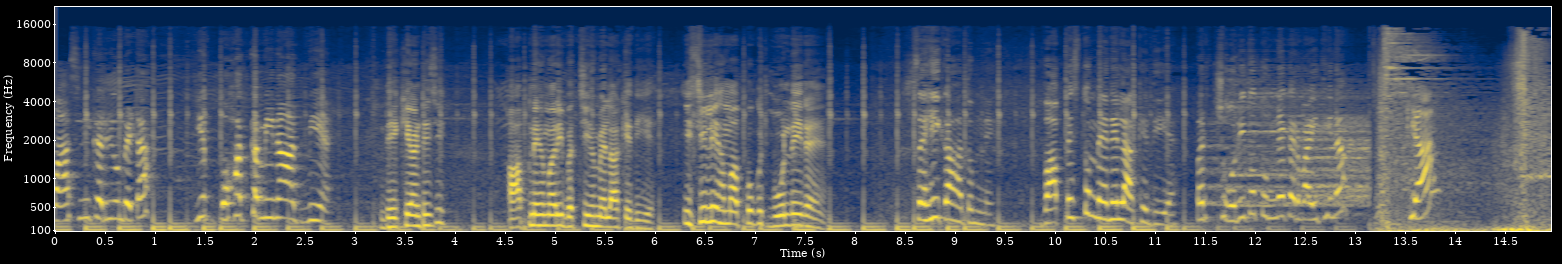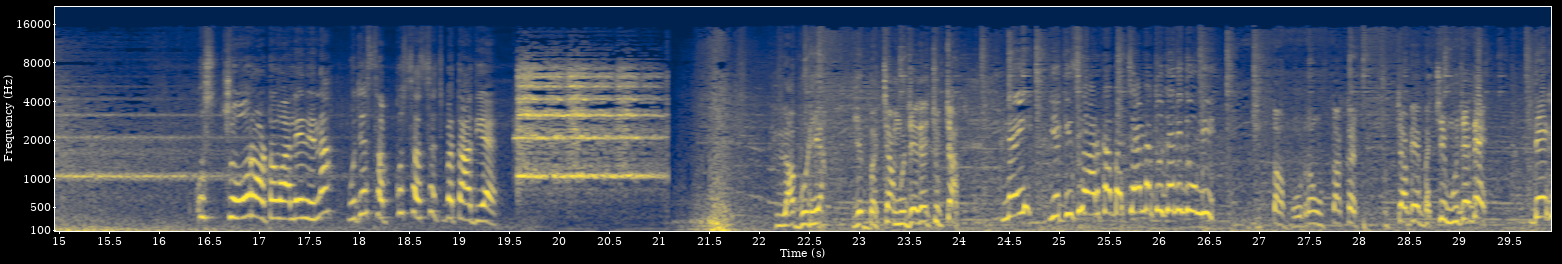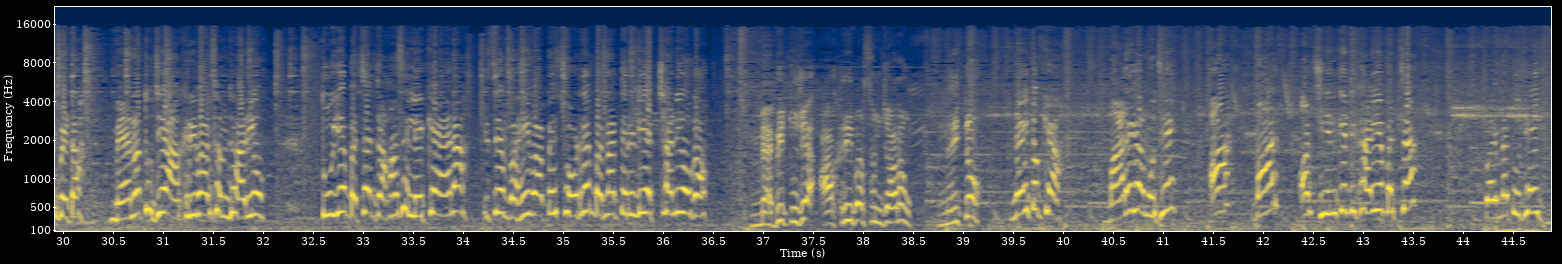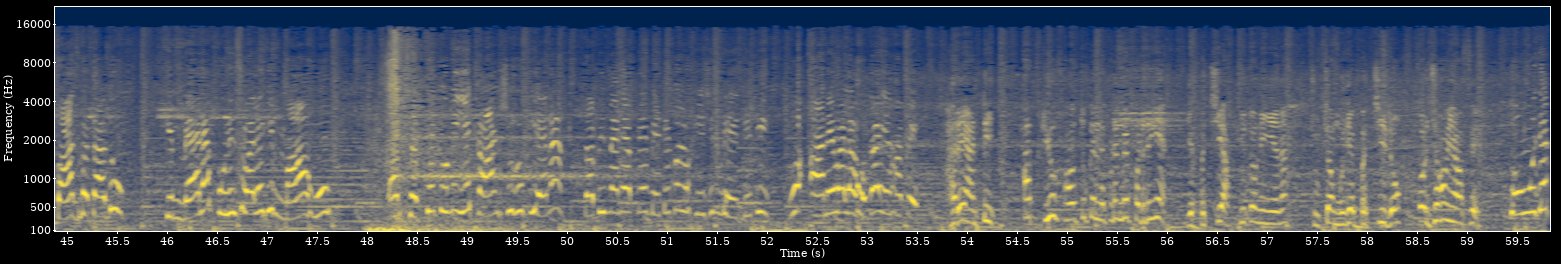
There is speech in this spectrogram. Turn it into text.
बकवास नहीं कर रही हूँ बेटा। ये बहुत कमीना आदमी है। देखिए आंटी जी आपने हमारी बच्ची हमें ला के दी है। इसीलिए हम आपको कुछ बोल नहीं रहे हैं। सही कहा तुमने। वापस तो मैंने ला के दी है पर चोरी तो तुमने करवाई थी ना। क्या? उस चोर ऑटो वाले ने ना मुझे सब कुछ सच सच बता दिया है। ला बुढ़िया ये बच्चा मुझे दे चुपचाप। नहीं ये किसी और का बच्चा है मैं तुझे नहीं दूँगी। जितना बोल रहा हूँ उतना कर चुपचाप ये बच्ची मुझे दे। देख बेटा मैं ना तुझे आखिरी बार समझा रही हूँ। तू ये बच्चा जहाँ से लेके आया ना इसे वहीं वापस छोड़ दे वरना तेरे लिए अच्छा नहीं होगा। मैं भी तुझे आखिरी बार समझा रहा हूँ। नहीं तो? नहीं तो क्या? मारेगा मुझे? आ मार और छीन के दिखाई ये बच्चा। पर मैं तुझे एक बात बता दूँ कि मैं ना पुलिस वाले की माँ हूँ। और जब से तूने ये कांड शुरू किया है ना तभी मैंने अपने बेटे को लोकेशन भेज दी थी। वो आने वाला होगा यहाँ पे। अरे आंटी आप क्यों फालतू के लफड़े में पड़ रही हैं? ये बच्ची आपकी तो नहीं है ना? चुपचाप मुझे बच्ची दो और जाओ यहाँ से। तो मुझे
